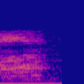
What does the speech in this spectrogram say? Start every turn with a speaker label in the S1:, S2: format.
S1: God.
